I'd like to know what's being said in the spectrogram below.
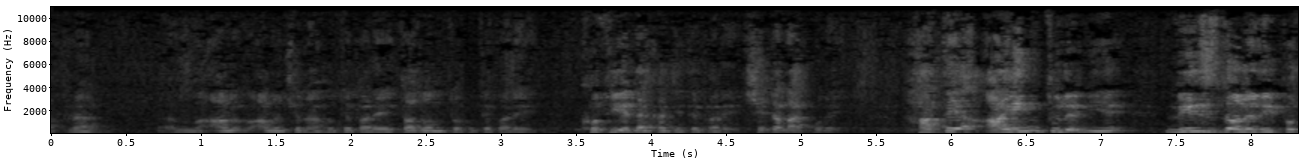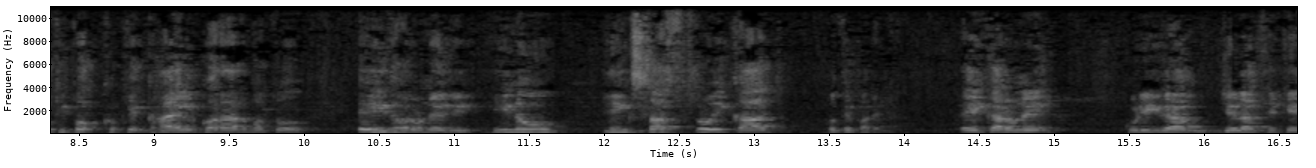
আপনার আলোচনা হতে পারে, তদন্ত হতে পারে, খতিয়ে দেখা যেতে পারে, সেটা না করে হাতে আইন তুলে নিয়ে নিজ দলেরই প্রতিপক্ষকে ঘায়েল করার মতো এই ধরনের হীন হিংসাস্ত্রই কাজ হতে পারে না। এই কারণে কুড়িগ্রাম জেলা থেকে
